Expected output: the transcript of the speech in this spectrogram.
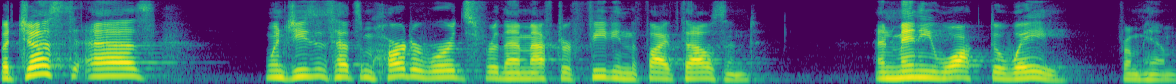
But just as when Jesus had some harder words for them after feeding the 5,000, and many walked away from him.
